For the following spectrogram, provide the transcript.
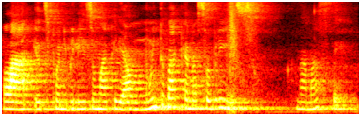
Lá eu disponibilizo um material muito bacana sobre isso. Namastê!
